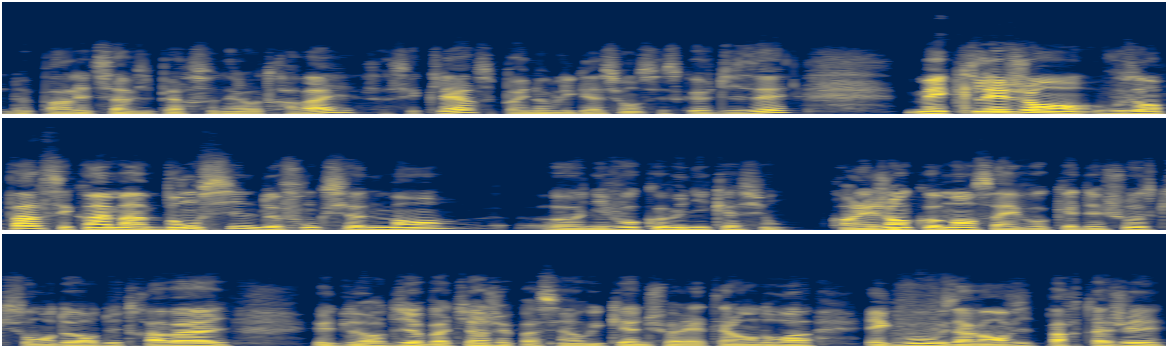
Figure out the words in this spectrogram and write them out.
de parler de sa vie personnelle au travail, ça c'est clair, c'est pas une obligation, c'est ce que je disais, mais que les gens vous en parlent, c'est quand même un bon signe de fonctionnement au niveau communication. Quand les gens commencent à évoquer des choses qui sont en dehors du travail et de leur dire bah tiens j'ai passé un week-end, je suis allé à tel endroit et que vous vous avez envie de partager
